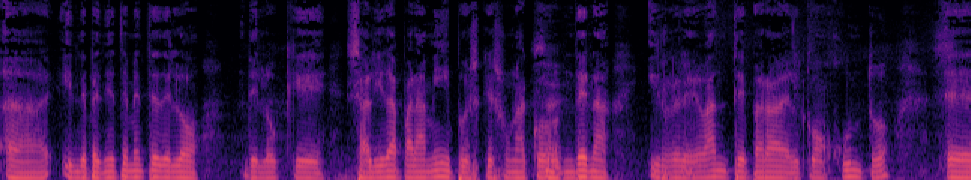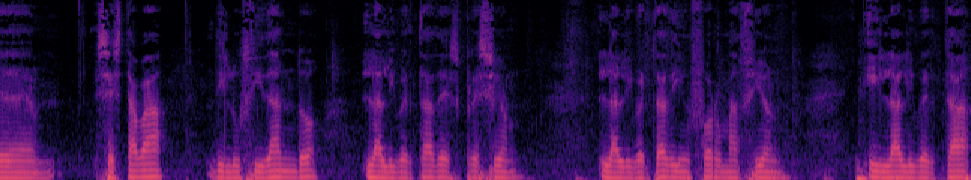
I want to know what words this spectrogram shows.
ah, independientemente de lo de lo que saliera para mí, pues que es una condena irrelevante para el conjunto, eh, se estaba dilucidando la libertad de expresión, la libertad de información y la libertad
